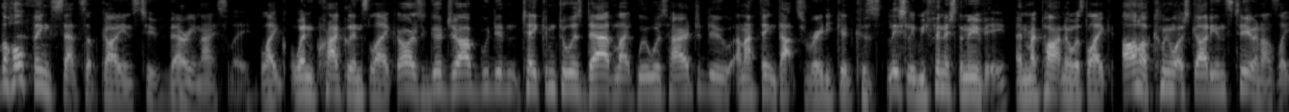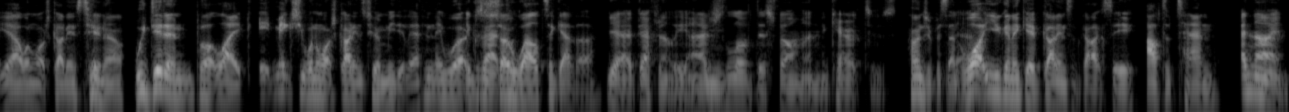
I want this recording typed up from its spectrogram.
The whole uh, thing sets up Guardians 2 very mm-hmm. nicely. Like when Kraglin's like, "Oh, it's a good job we didn't take him to his dad like we was hired to do," and I think that's really good because literally we finished the movie and my partner was like, "Oh, can we watch Guardians 2?" And I was like, "Yeah, I want to watch Guardians 2 now." We didn't, but like it makes you want to watch Guardians 2 immediately. I think they work Exactly. so well together. Yeah, definitely. And I just mm. love this film and the characters. Hundred percent. Yeah. What are you gonna give Guardians of the Galaxy out of ten? A nine.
